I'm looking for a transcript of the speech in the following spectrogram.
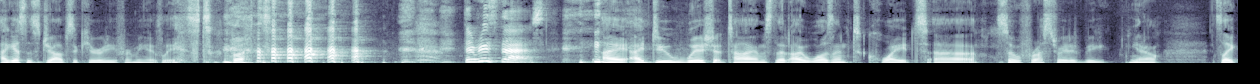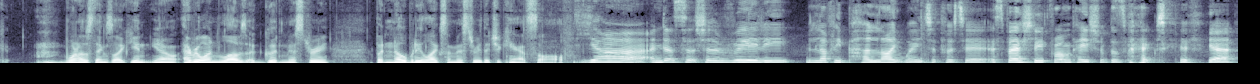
I guess it's job security for me at least, but. there is that. I, I do wish at times that I wasn't quite uh, so frustrated. Be you know, it's like one of those things. Like you, you know, everyone loves a good mystery, but nobody likes a mystery that you can't solve. Yeah, and that's such a really lovely, polite way to put it, especially from patient perspective. yeah.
